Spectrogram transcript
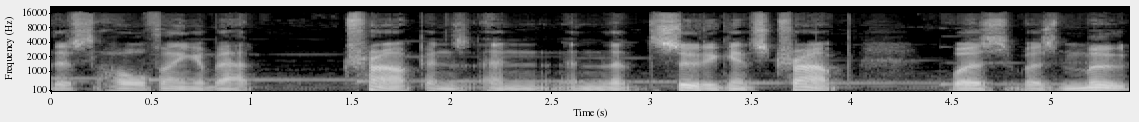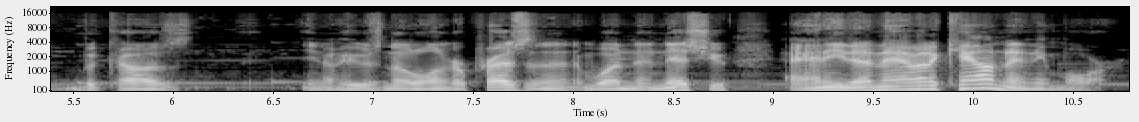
this whole thing about Trump and and, and the suit against Trump was was moot because you know he was no longer president and wasn't an issue, and he doesn't have an account anymore.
